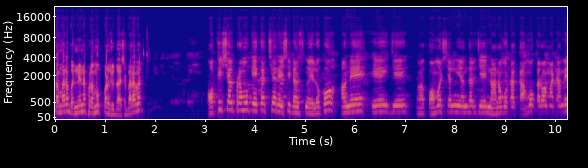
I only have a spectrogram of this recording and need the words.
તમારા બંનેના પ્રમુખ પણ જુદા છે બરાબર? ઓફિશિયલ પ્રમુખ એક જ છે રેસિડન્સનો એ લોકો અને એ જે કોમર્શિયલની અંદર જે નાના મોટા કામો કરવા માટે અમે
